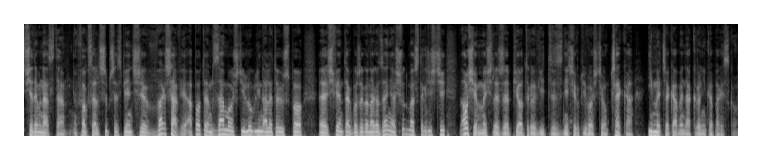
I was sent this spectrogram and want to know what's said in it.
17. Foxel 3 przez 5 w Warszawie, a potem Zamość i Lublin, ale to już po e, świętach Bożego Narodzenia. 7.48. Myślę, że Piotr Wit z niecierpliwością czeka i my czekamy na kronikę paryską.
